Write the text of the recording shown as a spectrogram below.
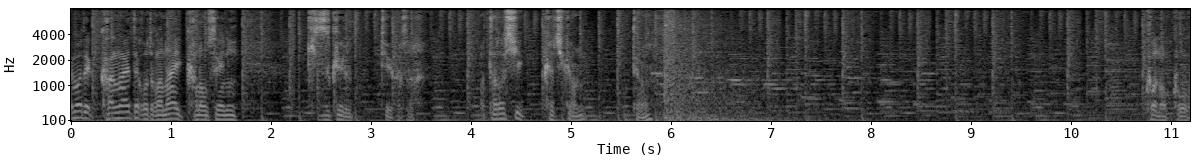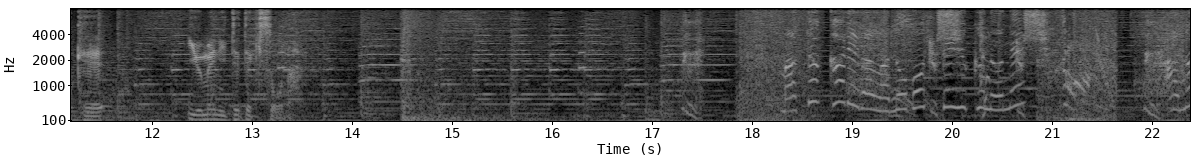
れまで考えたことがない可能性に気づけるっていうかさ新しい価値観っての？この光景夢に出てきそうだ。また彼らは登ってゆくのね。あのピ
